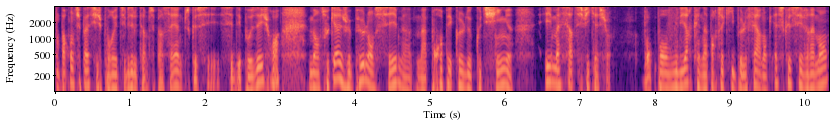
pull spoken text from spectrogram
Bon, par contre, je sais pas si je pourrais utiliser le terme Super Saiyan puisque c'est déposé, je crois. Mais en tout cas, je peux lancer ma, propre école de coaching et ma certification. Donc pour vous dire que n'importe qui peut le faire. Donc est-ce que c'est vraiment...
